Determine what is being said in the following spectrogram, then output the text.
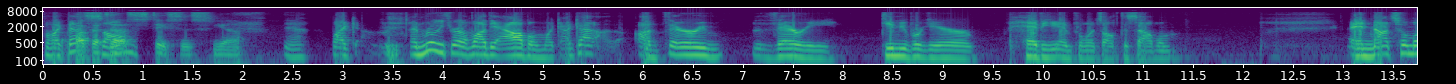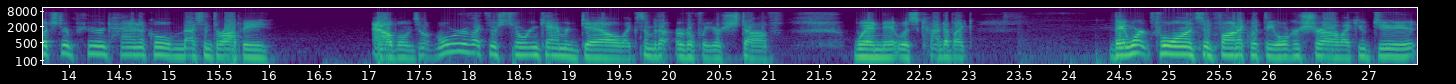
But like that song stasis, yeah. Yeah. Like and really throughout a lot of the album, like I got a very, very Dimmu Borgir heavy influence off this album. And not so much their puritanical misanthropy albums, but more of like their Sorgan Cameron Dell, like some of the earlier stuff, when it was kind of like they weren't full on symphonic with the orchestra like you did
